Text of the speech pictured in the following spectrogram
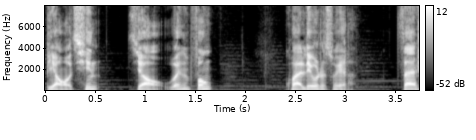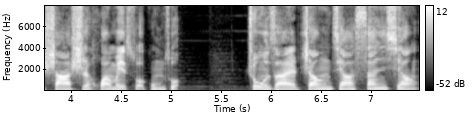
表亲叫文峰，快六十岁了，在沙市环卫所工作，住在张家三巷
